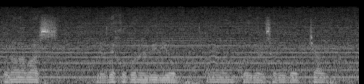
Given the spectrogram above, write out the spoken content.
Pues nada más, les dejo con el vídeo. Un cordial saludo, chao.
